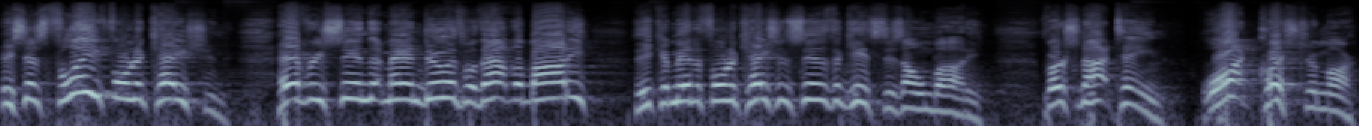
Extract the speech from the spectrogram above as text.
He says, Flee fornication. Every sin that man doeth without the body, he committeth fornication, sinneth against his own body. Verse 19. What? Question mark.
